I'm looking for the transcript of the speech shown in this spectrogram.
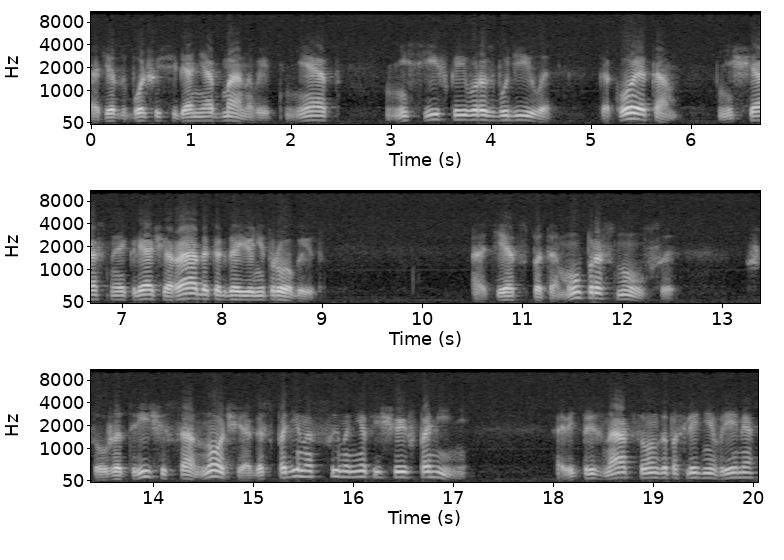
отец больше себя не обманывает. Нет, не сивка его разбудила. Какое там? Несчастная кляча рада, когда ее не трогают. Отец потому проснулся, что уже три часа ночи, а господина сына нет еще и в помине. А ведь, признаться, он за последнее время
